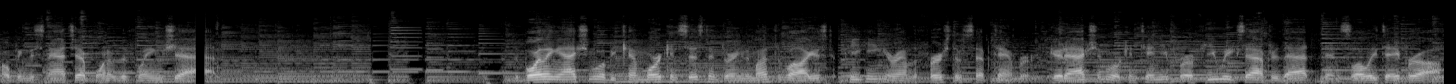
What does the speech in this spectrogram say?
hoping to snatch up one of the fleeing shad. The boiling action will become more consistent during the month of August, peaking around the 1st of September. Good action will continue for a few weeks after that, then slowly taper off.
